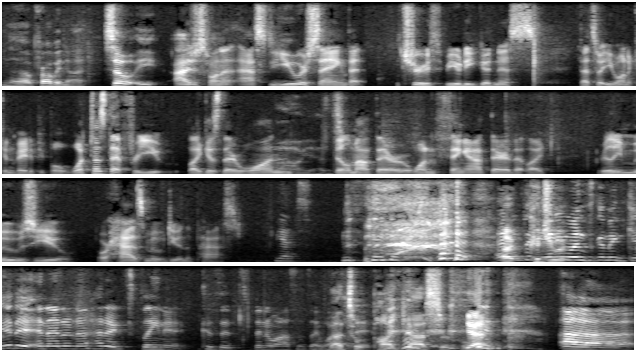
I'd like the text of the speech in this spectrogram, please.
No, probably not. So I just want to ask you were saying that truth, beauty, goodness, that's what you want to convey to people. What does that for you? Like is there one Oh, yeah, film out there or one thing out there that like really moves you or has moved you in the past? Yes. I Uh, don't think could you- anyone's gonna get it, and I don't know how to explain it because it's been a while since I watched That's what it. podcasts are for. Yeah. Uh,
